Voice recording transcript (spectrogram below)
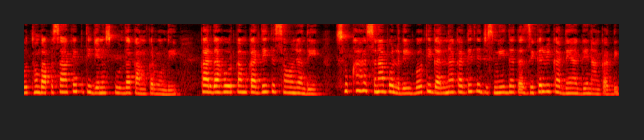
ਉੱਥੋਂ ਵਾਪਸ ਆ ਕੇ ਭਤੀਜੇ ਨੂੰ ਸਕੂਲ ਦਾ ਕੰਮ ਕਰਵਾਉਂਦੀ। ਘਰ ਦਾ ਹੋਰ ਕੰਮ ਕਰਦੀ ਤੇ ਸੌਂ ਜਾਂਦੀ। ਸੁੱਖਾ ਹੱਸਣਾ ਭੁੱਲ ਗਈ, ਬਹੁਤੀ ਗੱਲ ਨਾ ਕਰਦੀ ਤੇ ਜਸਮੀਤ ਦਾ ਤਾਂ ਜ਼ਿਕਰ ਵੀ ਕਰਦਿਆਂ ਅੱਗੇ ਨਾ ਕਰਦੀ।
